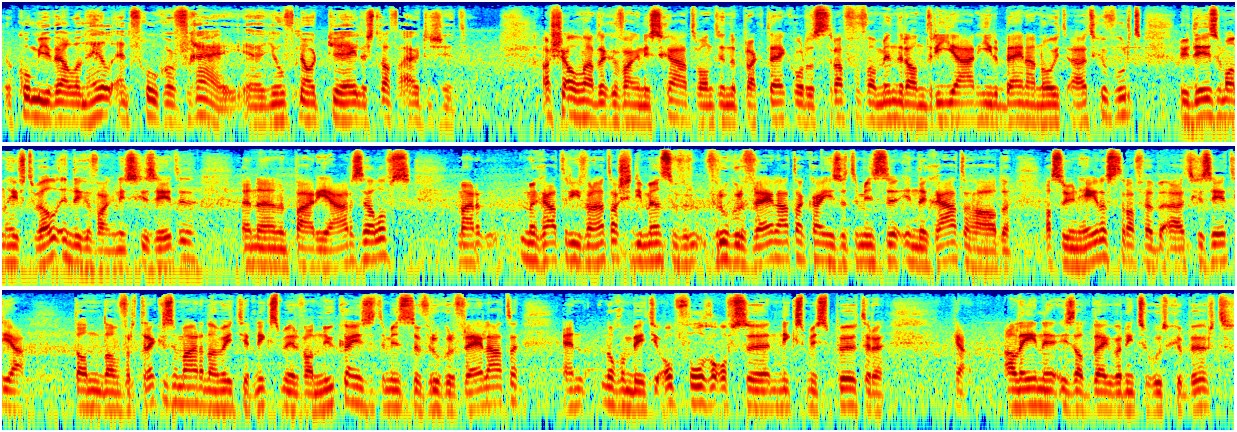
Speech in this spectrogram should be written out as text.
dan kom je wel een heel eind vroeger vrij. Uh, je hoeft nooit je hele straf uit te zitten. Als je al naar de gevangenis gaat, want in de praktijk worden straffen van minder dan drie jaar hier bijna nooit uitgevoerd. Nu, deze man heeft wel in de gevangenis gezeten, en, een paar jaar zelfs. Maar men gaat er hiervan uit, als je die mensen vroeger vrijlaat, dan kan je ze tenminste in de gaten houden. Als ze hun hele straf hebben uitgezeten, ja, dan, dan vertrekken ze maar en dan weet je er niks meer van. Nu kan je ze tenminste vroeger vrijlaten en nog een beetje opvolgen of ze niks mispeuteren. Ja, alleen is dat blijkbaar niet zo goed gebeurd.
